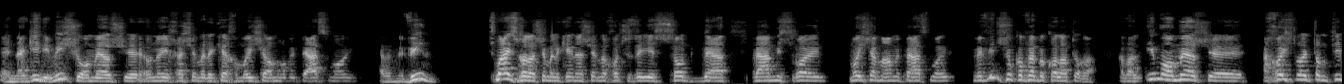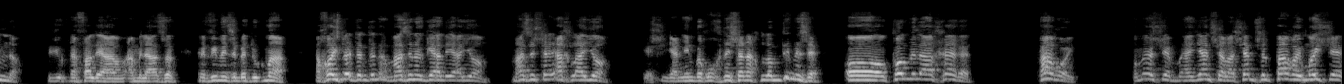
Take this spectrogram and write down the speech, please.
נגיד אם מישהו אומר שאונויך השם אלוקיך מוישה אמרו בפעס מוי, אבל מבין. תשמע ישראל השם אלוקינו השם יכול שזה יסוד בעם ישראל, מוישה אמר מפעס מוי, מבין שהוא כופר בכל התורה. אבל אם הוא אומר שאחוי שלא יתומתים לו, בדיוק נפל לי המילה הזאת, מביאים את זה בדוגמה. אחוי שלא יתומתים לו, מה זה נוגע לי היום? מה זה שייך להיום? יש עניינים ברוחני שאנחנו לומדים מזה, או כל מילה אחרת. פרוי, אומר שבעניין של השם של פרוי, מוישה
